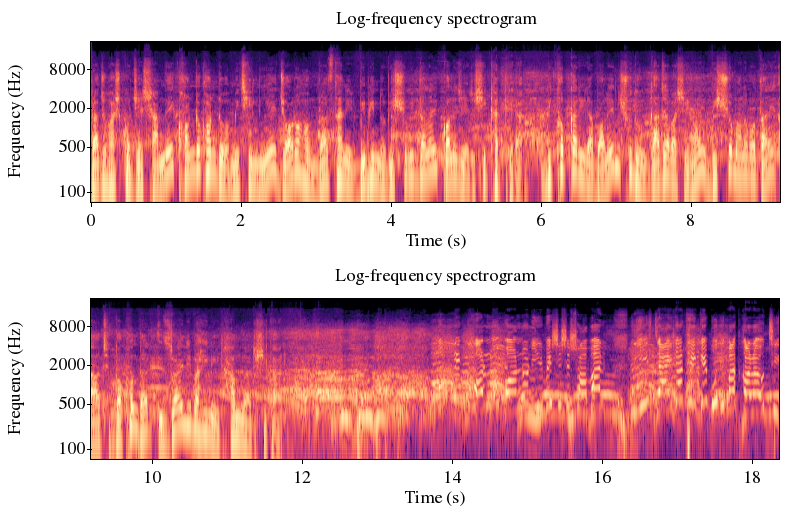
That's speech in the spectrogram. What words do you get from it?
রাজু ভাস্কর্যের সামনে খণ্ড খণ্ড মিছিল নিয়ে জড়ো হন রাজধানীর বিভিন্ন বিশ্ববিদ্যালয় কলেজের শিক্ষার্থীরা। বিক্ষোভকারীরা বলেন, শুধু গাজাবাসী নয়, বিশ্ব মানবতায় আজ দখলদার ইসরায়েলি বাহিনীর হামলার শিকার। নির্বিশেষে সবার নিজ জায়গা থেকে প্রতিবাদ করা উচিত।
